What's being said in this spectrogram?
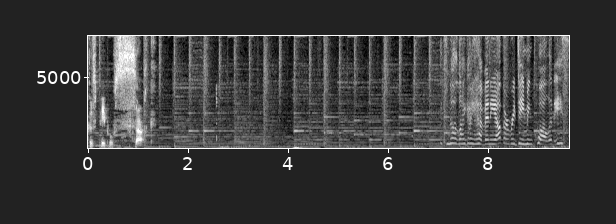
Because people suck. It's not like I have any other redeeming qualities.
